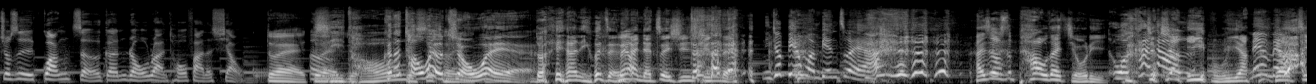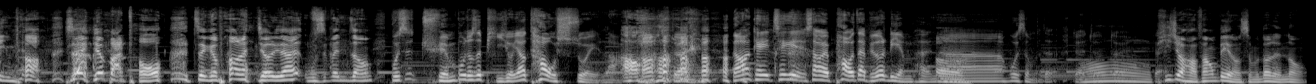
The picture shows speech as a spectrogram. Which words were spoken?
就是光泽跟柔软头发的效果。对，对洗头，可是头会有酒味哎。对呀，你会整个看起来醉醺醺的，你就边闻边醉啊。还是说是泡在酒里？我看到就像衣服一样，没有没有浸泡，所以你就把头整个泡在酒里，大概五十分钟。不是全部都是啤酒，要套水啦。哦，对，然后可以可以稍微泡在比如说脸盆啊或什么的。对对对，啤酒好方便哦，什么都能弄。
